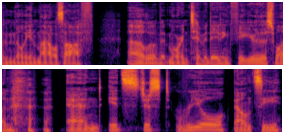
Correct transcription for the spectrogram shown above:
a million miles off. A little bit more intimidating figure, this one. and it's just real bouncy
